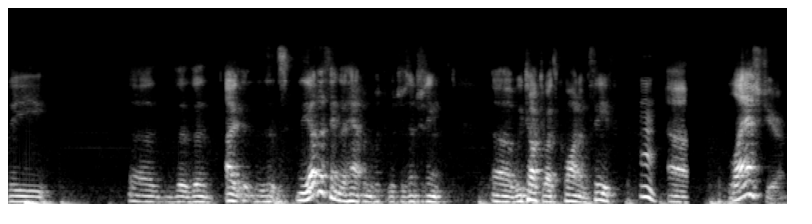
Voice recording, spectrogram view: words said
the uh, the the, I, the the other thing that happened, which, which was interesting, uh, we talked about the quantum thief Mm. uh, last year,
